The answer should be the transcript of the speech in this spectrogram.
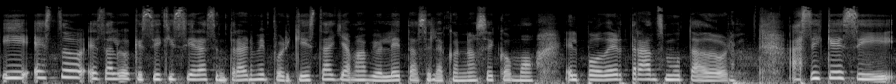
Y esto es algo que sí quisiera centrarme porque esta llama violeta se la conoce como el poder transmutador. Así que si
